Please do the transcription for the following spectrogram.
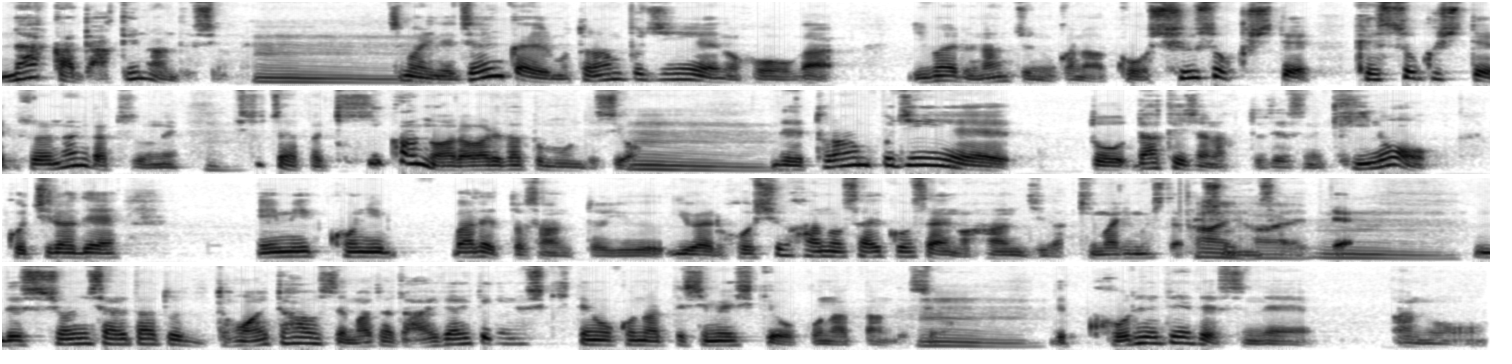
中だけなんですよね。うんつまりね、前回よりもトランプ陣営の方が、いわゆるなんていうのかな、こう収束して、結束している。それは何かというとね、一つはやっぱり危機感の表れだと思うんですよ。うんで、トランプ陣営とだけじゃなくてですね、昨日、こちらで、エイミ・コニ・バレットさんという、いわゆる保守派の最高裁の判事が決まりましたね、承認されて。うん。で承認された後でホワイトハウスでまた大々的な式典を行って指名式を行ったんですよ。うん。でこれでですねあの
